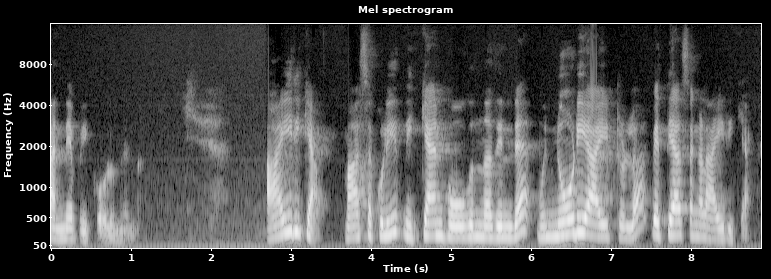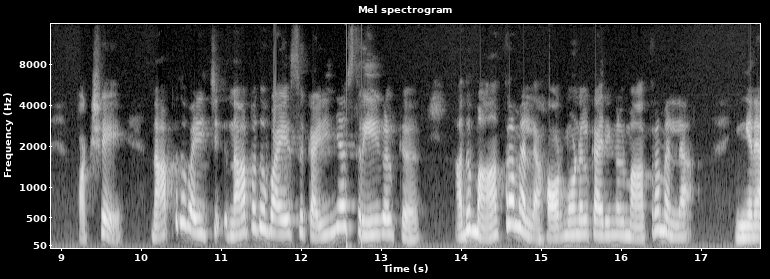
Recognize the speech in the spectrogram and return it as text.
തന്നെ പോയിക്കോളും എന്ന്. ആയിരിക്കാം. മാസക്കുളി നിൽക്കാൻ പോകുന്നതിന്റെ മുന്നോടിയായിട്ടുള്ള വ്യത്യാസങ്ങളായിരിക്കാം. പക്ഷേ നാൽപ്പത് വയസ്സ് നാൽപ്പത് വയസ്സ് കഴിഞ്ഞ സ്ത്രീകൾക്ക് അത് മാത്രമല്ല ഹോർമോണൽ കാര്യങ്ങൾ മാത്രമല്ല ഇങ്ങനെ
